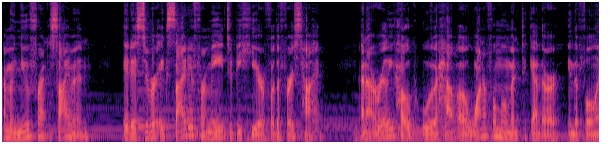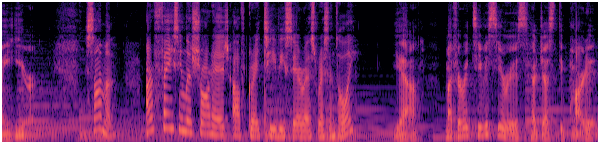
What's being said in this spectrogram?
I'm a new friend, Simon. It is super excited for me to be here for the first time, and I really hope we will have a wonderful moment together in the following year. Simon, are you facing the shortage of great TV series recently? Yeah, my favorite TV series had just departed,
